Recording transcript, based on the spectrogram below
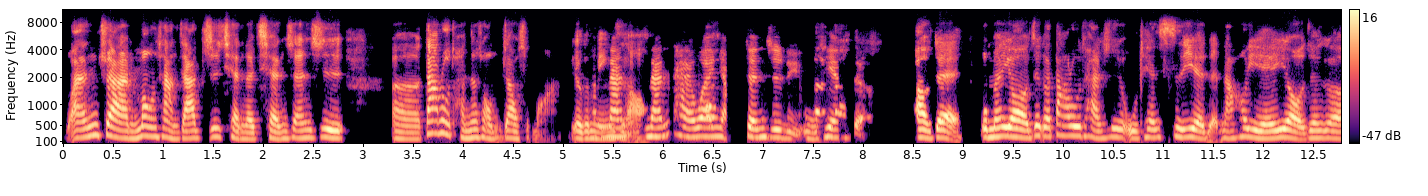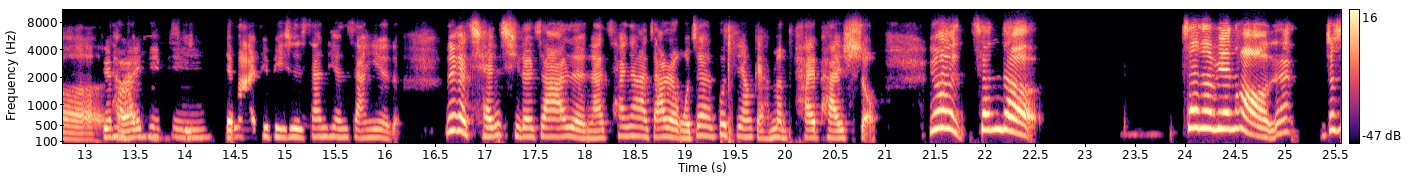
玩转梦想家之前的前身是呃大陆团，那时候我们叫什么啊？有个名字哦，南台湾养生之旅五天的。哦，对，我们有这个大陆团是五天四夜的，然后也有这个解码 APP，解码 APP 是三天三夜的。那个前期的家人来参加的家人，我真的不禁要给他们拍拍手，因为真的在那边哈，那。就是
